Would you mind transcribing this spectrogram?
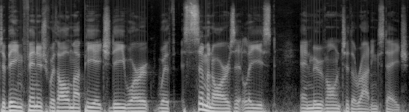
to being finished with all my PhD work with seminars at least and move on to the writing stage.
